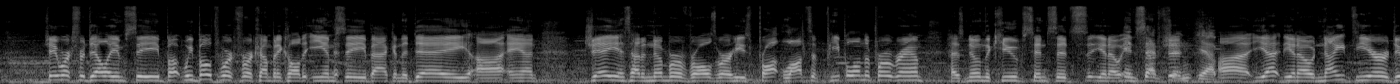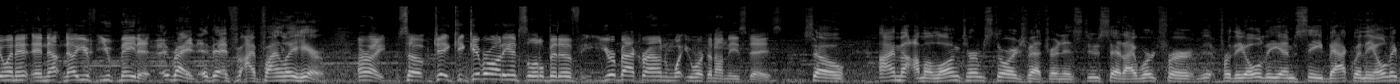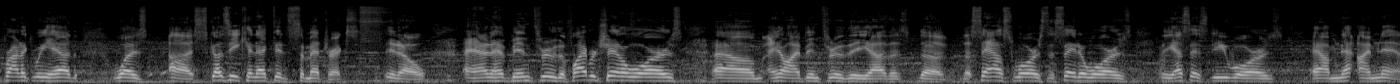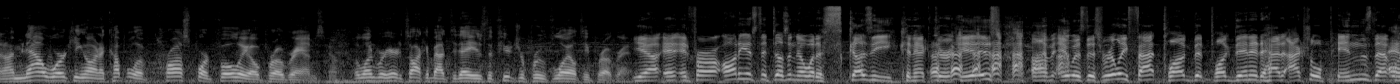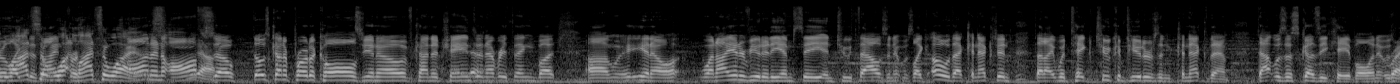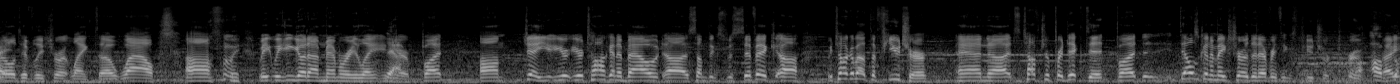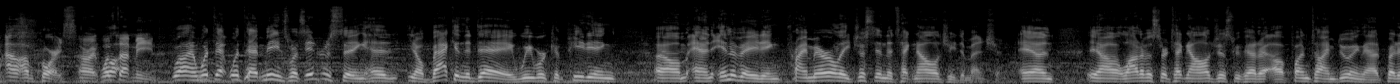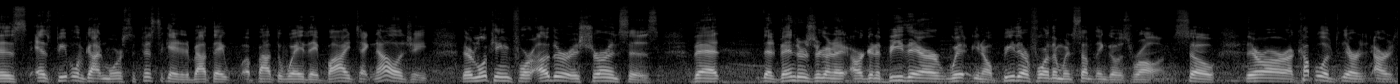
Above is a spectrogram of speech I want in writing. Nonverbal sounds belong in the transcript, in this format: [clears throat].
Jay works for Dell EMC, but we both worked for a company called EMC back in the day, uh, and Jay has had a number of roles where he's brought lots of people on the program, has known theCUBE since its you know, inception. inception yep. uh, yet, you know, ninth year doing it, and now, now you've, you've made it. Right, I'm finally here. All right, so Jay, give our audience a little bit of your background and what you're working on these days. So, I'm a, I'm a long-term storage veteran. As Stu said, I worked for, for the old EMC back when the only product we had was uh, SCSI connected Symmetrix, you know, and have been through the fiber channel wars, um, you know, I've been through the, uh, the, the, the SAS wars, the SATA wars, the SSD wars, I'm, I'm, I'm, now working on a couple of cross-portfolio programs. Yeah. The one we're here to talk about today is the Future Proof Loyalty Program. Yeah, and, and for our audience that doesn't know what a SCSI connector is, [laughs] um, it was this really fat plug that plugged in. It had actual pins that and were like designed for lots of wires. on and off. Yeah. So those kind of protocols, you know, have kind of changed yeah. and everything. But um, you know, when I interviewed at EMC in 2000, it was like, oh, that connection that I would take two computers and connect them. That was a SCSI cable, and it was right. relatively short length. So wow, uh, [laughs] we, we can go down memory lane yeah. here. But um, Jay, you're, you're, talking about uh, something specific. Uh, we talk about the future, and uh, it's tough to predict it, but Dell's going to make sure that everything's future-proof, of, right? Of course. All right, what's well, that mean? Well, and what that, what that means, what's interesting, had, you know, back in the day, we were competing um, and innovating primarily just in the technology dimension. And you know, a lot of us are technologists, we've had a, a, fun time doing that, but as, as people have gotten more sophisticated about, they, about the way they buy technology, they're looking for other assurances that that vendors are going to are going to be there with, you know be there for them when something goes wrong. So there are a couple of there are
